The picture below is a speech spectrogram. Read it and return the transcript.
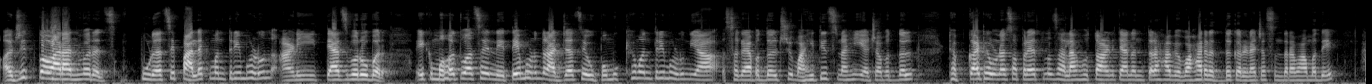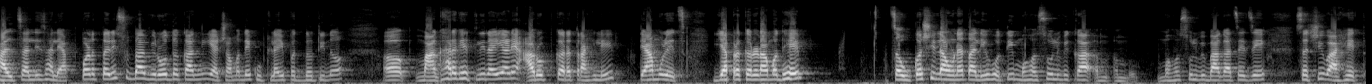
अजित पवारांवरच पुण्याचे पालकमंत्री म्हणून आणि त्याचबरोबर एक महत्त्वाचे नेते म्हणून राज्याचे उपमुख्यमंत्री म्हणून या सगळ्याबद्दलची माहितीच नाही. याच्याबद्दल ठपका ठेवण्याचा प्रयत्न झाला होता आणि त्यानंतर हा व्यवहार रद्द करण्याच्या संदर्भामध्ये हालचाली झाल्या. पण तरी सुद्धा विरोधकांनी याच्यामध्ये कुठल्याही पद्धतीनं माघार घेतली नाही आणि आरोप करत राहिले. त्यामुळेच या प्रकरणामध्ये चौकशी लावण्यात आली होती. महसूल विका महसूल विभागाचे जे सचिव आहेत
